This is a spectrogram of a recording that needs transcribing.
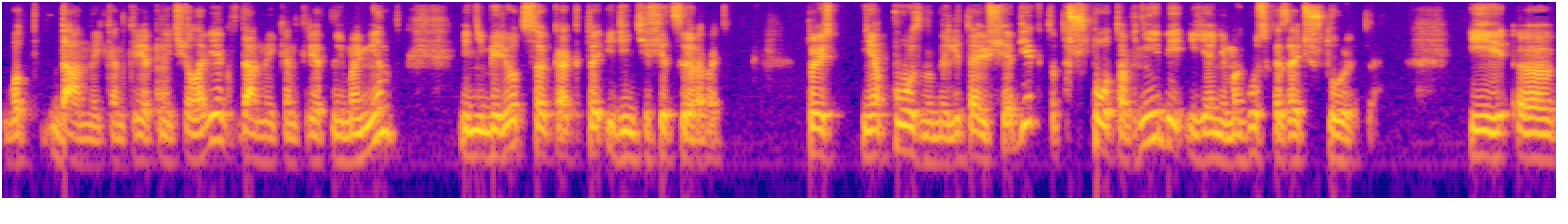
вот данный конкретный человек в данный конкретный момент не берется как-то идентифицировать. То есть неопознанный летающий объект – это что-то в небе, и я не могу сказать, что это. И э,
